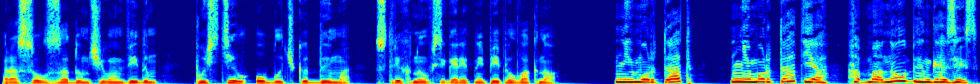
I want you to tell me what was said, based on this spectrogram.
Расул с задумчивым видом пустил облачко дыма, стряхнув сигаретный пепел в окно. «Не Муртат? Не Муртат я? Обманул Бенгазис?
